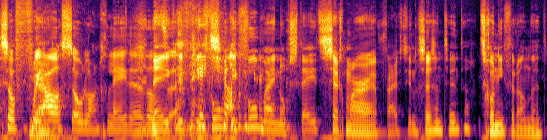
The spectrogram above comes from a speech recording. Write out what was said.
zo voor Ja. jou al zo lang geleden. Dat, nee, ik, eh, ik, voel, ik voel mij nog steeds, zeg maar, 25, 26. Het is gewoon niet veranderd.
